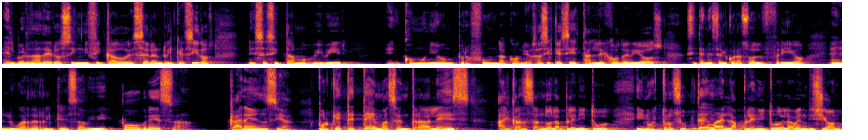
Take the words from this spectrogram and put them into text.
el verdadero significado de ser enriquecidos, necesitamos vivir en comunión profunda con Dios. Así que si estás lejos de Dios, si tenés el corazón frío, en lugar de riqueza vivís pobreza, carencia. Porque este tema central es alcanzando la plenitud. Y nuestro subtema es la plenitud de la bendición.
